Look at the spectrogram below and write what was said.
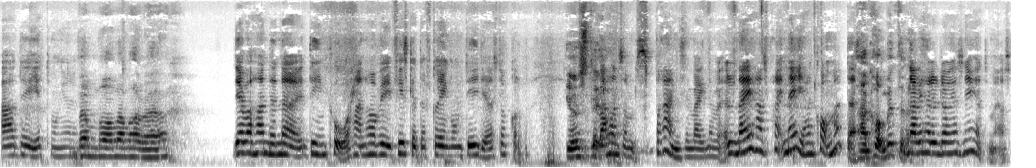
Ja, det är jättemånga. det. Vem var, vem var det? Det var han den där, din K. Han har vi fiskat efter en gång tidigare i Stockholm. Just det. Det var han som sprang sin väg. Eller nej, han sprang, nej, han kom inte. Han kom inte. När vi hade Dagens Nyheter med oss.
